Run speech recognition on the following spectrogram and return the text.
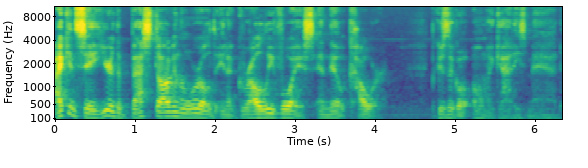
I can say, You're the best dog in the world in a growly voice, and they'll cower because they'll go, Oh my God, he's mad.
